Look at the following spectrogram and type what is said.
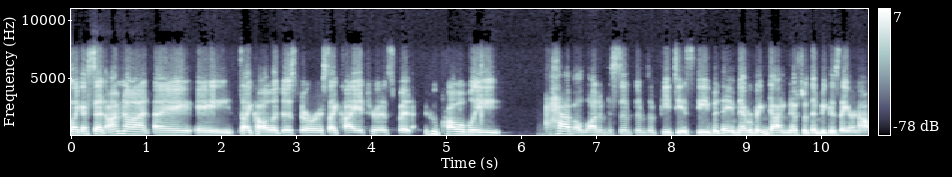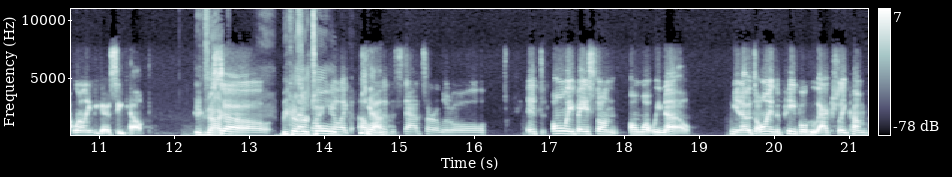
like I said, I'm not a a psychologist or a psychiatrist, but who probably have a lot of the symptoms of PTSD, but they have never been diagnosed with it because they are not willing to go seek help. Exactly. So because they're why I told feel like a Yeah. lot of the stats are a little. It's only based on on what we know. You know, it's only the people who actually come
